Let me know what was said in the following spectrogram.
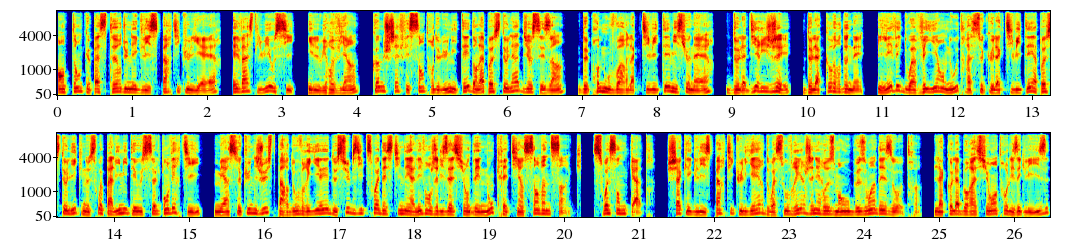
en tant que pasteur d'une église particulière, est vaste lui aussi. Il lui revient, comme chef et centre de l'unité dans l'apostolat diocésain, de promouvoir l'activité missionnaire, de la diriger, de la coordonner. L'évêque doit veiller en outre à ce que l'activité apostolique ne soit pas limitée aux seuls convertis, mais à ce qu'une juste part d'ouvriers et de subsides soit destinée à l'évangélisation des non-chrétiens 125. 64. Chaque église particulière doit s'ouvrir généreusement aux besoins des autres. La collaboration entre les églises,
